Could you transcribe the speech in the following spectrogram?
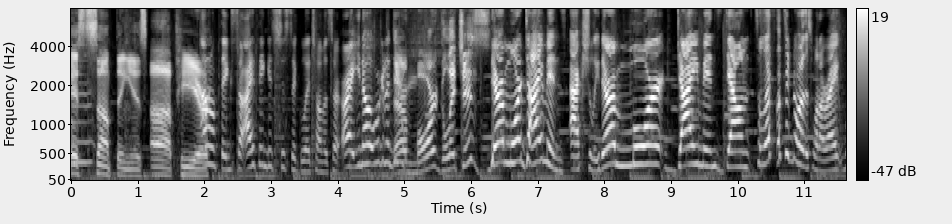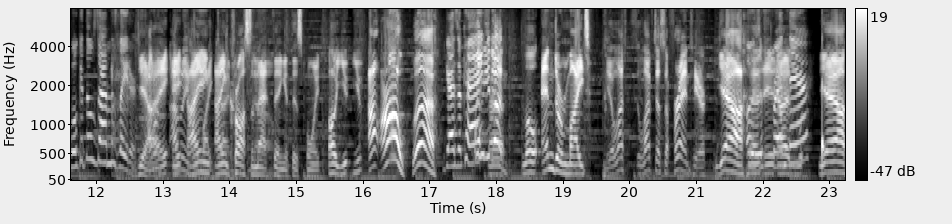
there's something is up here. I don't think so. I think it's just a glitch on the server. All right, you know what we're gonna do? There are more glitches. There are more diamonds, actually. There are more diamonds down. So let's let's ignore this one, all right? We'll get those diamonds later. Yeah, I don't- I, ain't, I I, ain't, like I ain't crossing no. that thing at this point. Oh, you, you, ow, ow, ah, You guys okay? What are you uh, done? little endermite. You left left us a friend here. Yeah. Oh, there's a uh, friend uh, there? Yeah,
